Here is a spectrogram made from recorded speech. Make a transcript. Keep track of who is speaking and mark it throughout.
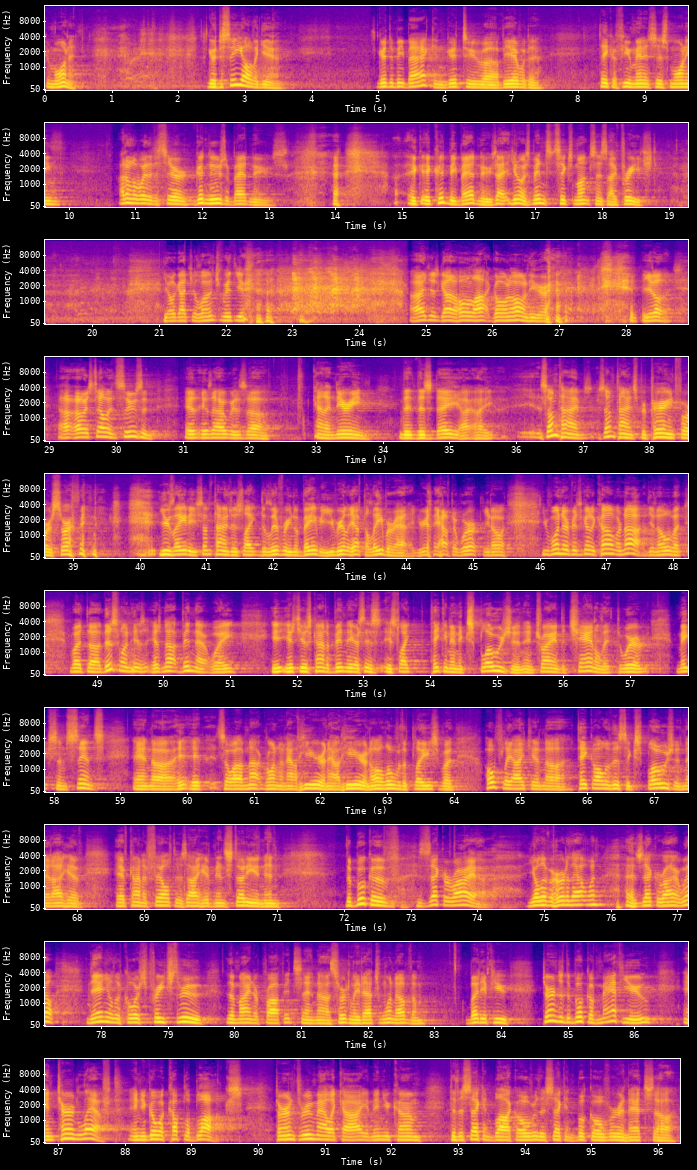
Speaker 1: Good morning. It's good to see y'all again. It's good to be back and good to uh, be able to take a few minutes this morning. I don't know whether to share good news or bad news. it, it, could be bad news. I, you know, it's been six months since I preached. Y'all got your lunch with you? I just got a whole lot going on here. you know, I, was telling Susan as, as I was uh, kind of nearing the, this day, I, I, sometimes, sometimes preparing for a sermon, you ladies, sometimes it's like delivering a baby. You really have to labor at it. You really have to work, you know. You wonder if it's going to come or not, you know. But, but uh, this one has, has not been that way. It, it's just kind of been there. It's, it's like taking an explosion and trying to channel it to where it makes some sense. And uh, it, it, so I'm not running out here and out here and all over the place, but hopefully I can uh, take all of this explosion that I have, have kind of felt as I have been studying in the book of Zechariah. Y'all ever heard of that one? Zechariah. Well, Daniel, of course, preached through the minor prophets, and uh, certainly that's one of them. But if you turn to the book of Matthew and turn left and you go a couple of blocks, turn through Malachi, and then you come to the second block over, the second book over, and that's, uh,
